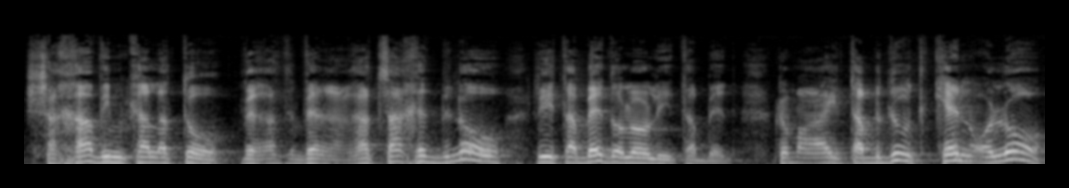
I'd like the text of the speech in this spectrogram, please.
שכב עם כלתו ורצח את בנו, להתאבד או לא להתאבד. כלומר, ההתאבדות, כן או לא,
